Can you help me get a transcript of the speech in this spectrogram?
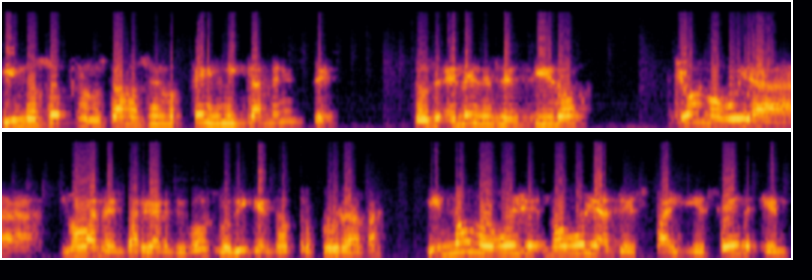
Y nosotros lo estamos haciendo técnicamente. Entonces, en ese sentido, yo no voy a, no van a embargar mi voz, lo dije en otro programa, y no me voy, no voy a desfallecer en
